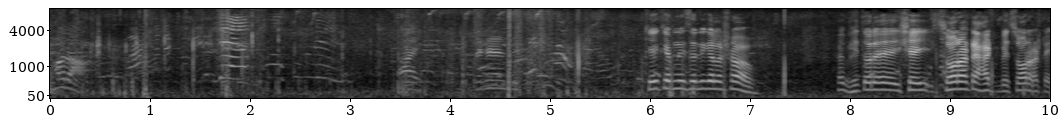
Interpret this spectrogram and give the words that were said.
ধরা কে কেমনি চলে গেল সব? ভিতরে সেই চড়াটে হাঁটবে নিছে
